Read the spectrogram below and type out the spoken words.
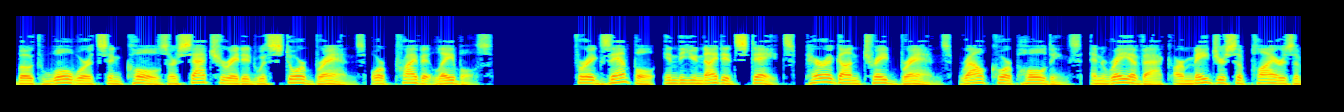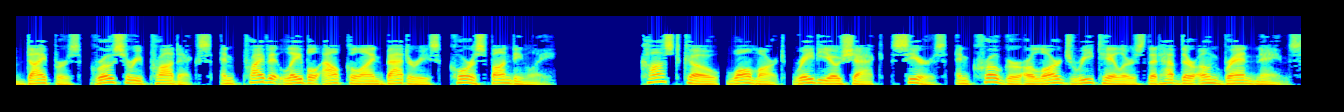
both Woolworths and Coles are saturated with store brands or private labels. For example, in the United States, Paragon Trade Brands, RALCorp Holdings, and Rayovac are major suppliers of diapers, grocery products, and private label alkaline batteries, correspondingly. Costco, Walmart, RadioShack, Sears, and Kroger are large retailers that have their own brand names.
